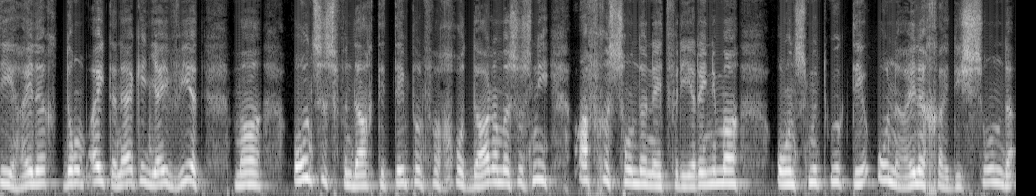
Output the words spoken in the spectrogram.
die heiligdom uit. En ek en jy weet maar ons is vandag die tempel van God. Daarom is ons nie afgesonder net vir die Here nie maar ons moet ook die onheiligheid die sonde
